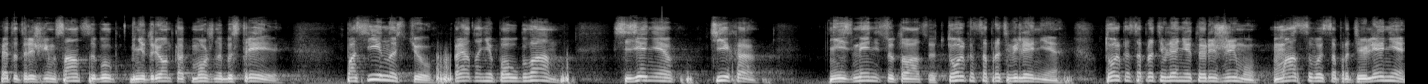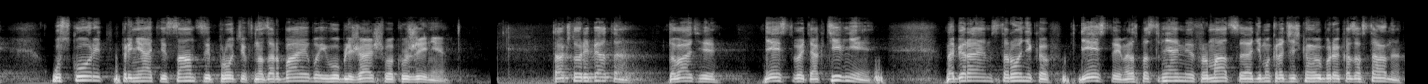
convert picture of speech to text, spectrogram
этот режим санкций был внедрен как можно быстрее. Пассивностью, прятанию по углам Сидение тихо не изменит ситуацию. Только сопротивление, только сопротивление этому режиму, массовое сопротивление ускорит принятие санкций против Назарбаева и его ближайшего окружения. Так что, ребята, давайте действовать активнее, набираем сторонников, действуем, распространяем информацию о демократическом выборе Казахстана,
